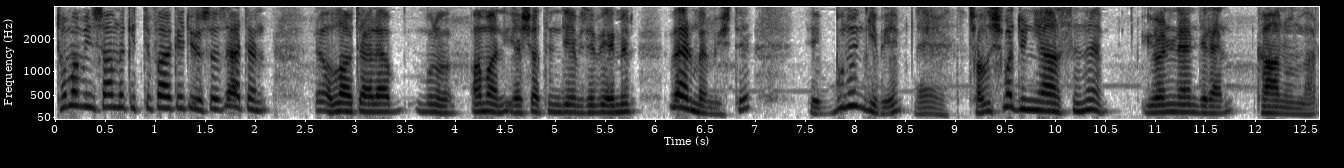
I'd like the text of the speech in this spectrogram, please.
tamam insanlık ittifak ediyorsa zaten e, Allahu Teala bunu aman yaşatın diye bize bir emir vermemişti. E, bunun gibi evet. çalışma dünyasını yönlendiren kanunlar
